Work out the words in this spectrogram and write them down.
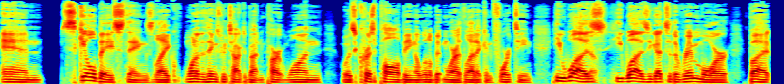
and skill based things. Like one of the things we talked about in part one was Chris Paul being a little bit more athletic in 14. He was, yeah. he was, he got to the rim more, but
